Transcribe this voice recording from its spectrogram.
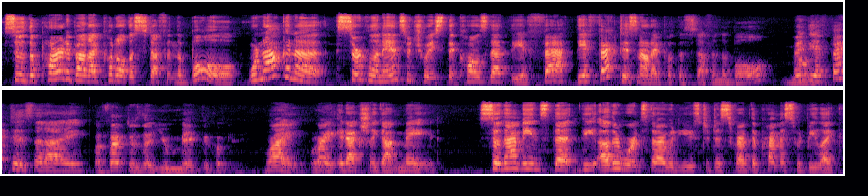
So the part about I put all the stuff in the bowl, we're not gonna circle an answer choice that calls that the effect. The effect is not I put the stuff in the bowl, right? No. The effect is that I Effect is that you make the cookie. right, right, Right. It actually got made. So that means that the other words that I would use to describe the premise would be like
